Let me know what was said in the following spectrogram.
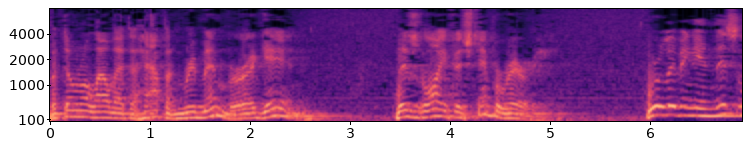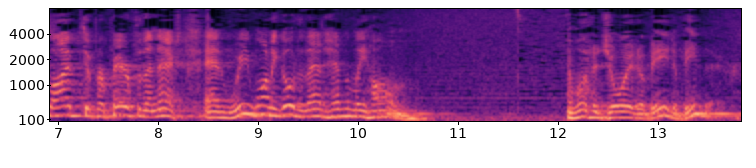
But don't allow that to happen. Remember again, this life is temporary. We're living in this life to prepare for the next, and we want to go to that heavenly home. And what a joy it'll be to be there.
